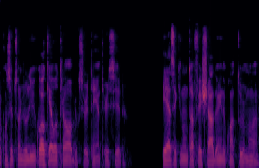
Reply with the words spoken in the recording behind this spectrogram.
Pra concepção de um livro, qual que é a outra obra que o senhor tem, a terceira? E essa que não tá fechada ainda com a turma lá.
